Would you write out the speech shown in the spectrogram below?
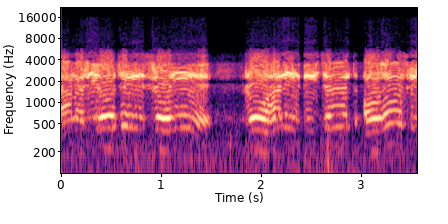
عملیات اجرایی راهن بیجند آغاز می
